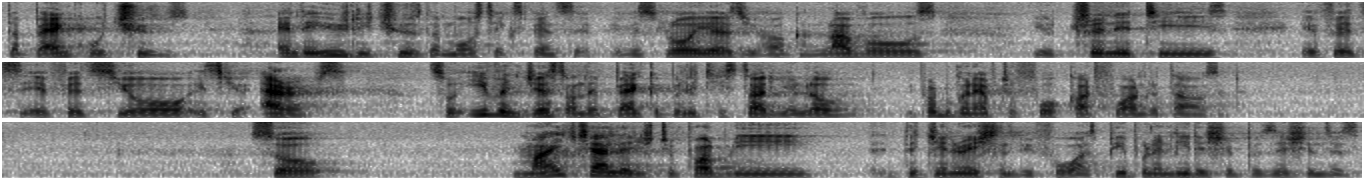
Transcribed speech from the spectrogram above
The bank will choose. And they usually choose the most expensive. If it's lawyers, your Hogan Lovells, your Trinities, if it's, if it's, your, it's your Arups. So even just on the bankability study alone, you're probably going to have to fork out 400,000. So my challenge to probably the generations before us, people in leadership positions, is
